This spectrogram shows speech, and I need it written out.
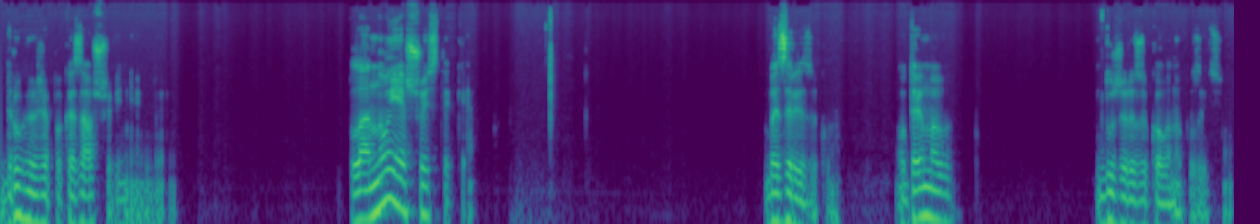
Другий вже показав, що він якби. Планує щось таке. Без ризику. Отримав дуже ризиковану позицію.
